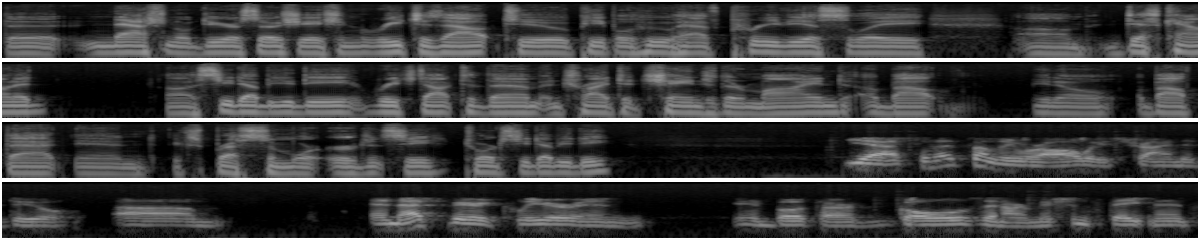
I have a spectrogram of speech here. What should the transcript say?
the National Deer Association reaches out to people who have previously um, discounted uh, CWD, reached out to them and tried to change their mind about you know, about that and express some more urgency towards CWD? Yeah, so that's something we're always trying to do, um, and that's very clear in in both our goals and our mission statements,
